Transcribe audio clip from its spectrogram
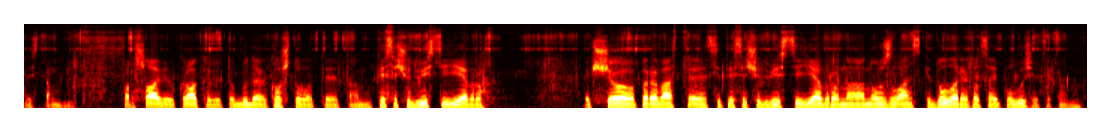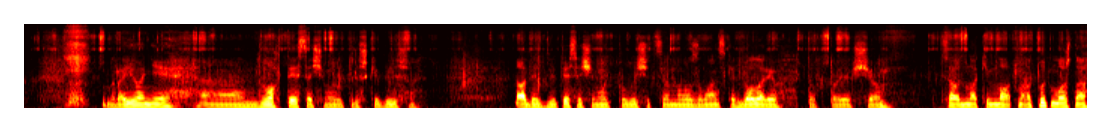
десь там в Варшаві, у Кракові, то буде коштувати там 1200 євро. Якщо перевести ці 1200 євро на новозеландські долари, то це і вийде там в районі е, 2000, мабуть, трішки більше. А десь 2000, мабуть, вийде новозеландських доларів. Тобто, якщо це одна кімнатна. А тут можна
